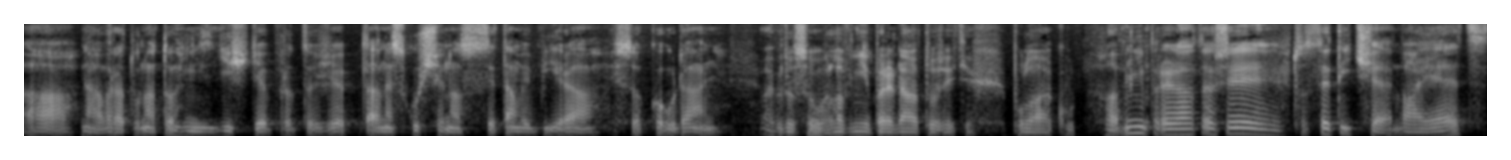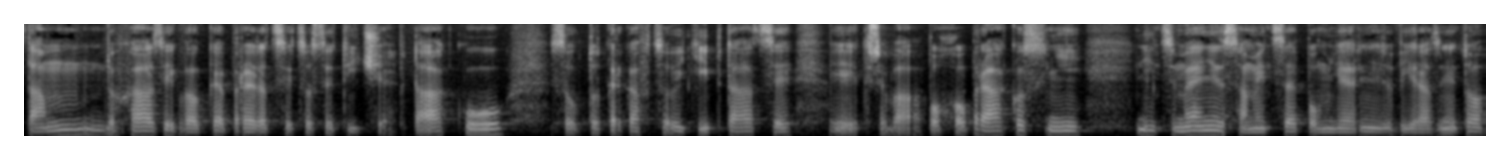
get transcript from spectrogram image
a návratu na to hnízdiště, protože ta neskušenost si tam vybírá vysokou daň. A kdo jsou hlavní predátoři těch Poláků? Hlavní predátoři, co se týče vajec, tam dochází k velké predaci, co se týče ptáků. Jsou to krkavcovití ptáci, i třeba pochoprákosní. Nicméně samice poměrně výrazně to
